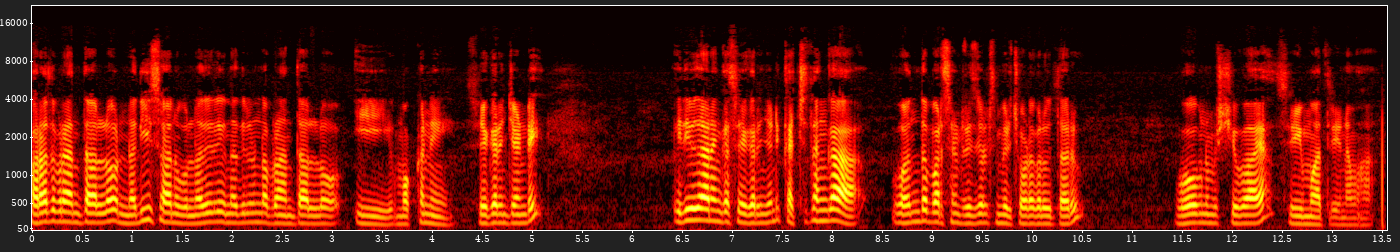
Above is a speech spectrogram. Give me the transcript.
పర్వత ప్రాంతాల్లో నదీ సానువులు నది నదులు ఉన్న ప్రాంతాల్లో ఈ మొక్కని స్వీకరించండి విధి విధానంగా స్వీకరించండి ఖచ్చితంగా వంద పర్సెంట్ రిజల్ట్స్ మీరు చూడగలుగుతారు. ఓం నమ శివాయ శ్రీమాత్రి నమః.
